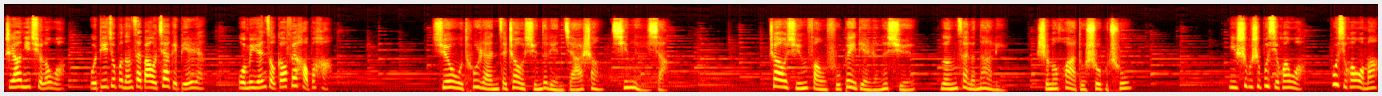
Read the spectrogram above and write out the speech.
只要你娶了我，我爹就不能再把我嫁给别人，我们远走高飞好不好？学武突然在赵寻的脸颊上亲了一下，赵寻仿佛被点燃了穴，愣在了那里，什么话都说不出。你是不是不喜欢我？不喜欢我吗？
